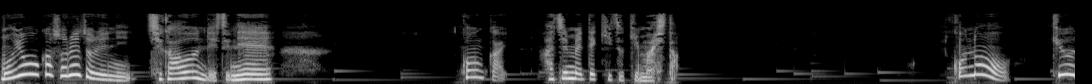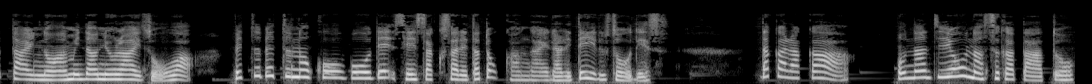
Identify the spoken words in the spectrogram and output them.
模様がそれぞれに違うんですね。今回、初めて気づきました。この9体の阿弥陀如来像は、別々の工房で制作されたと考えられているそうです。だからか、同じような姿と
